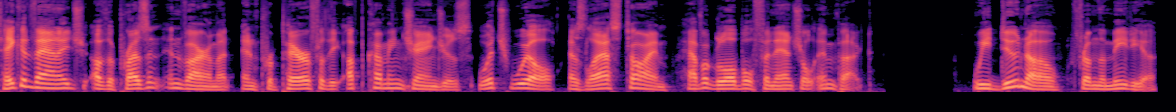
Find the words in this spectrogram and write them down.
Take advantage of the present environment and prepare for the upcoming changes, which will, as last time, have a global financial impact. We do know from the media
